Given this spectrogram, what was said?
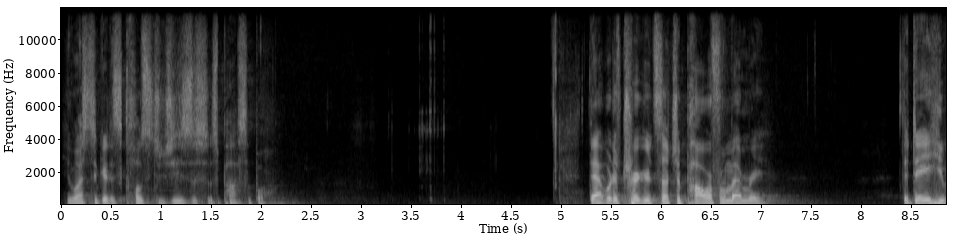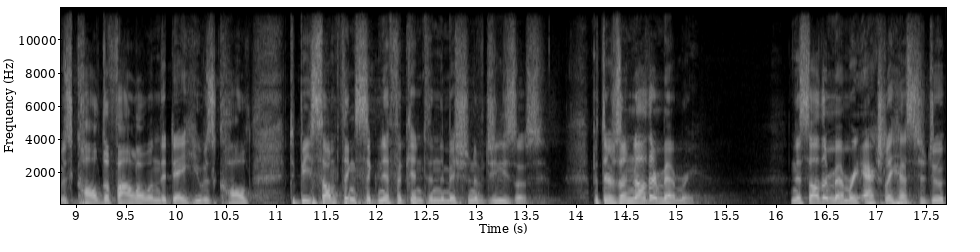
He wants to get as close to Jesus as possible. That would have triggered such a powerful memory. The day he was called to follow and the day he was called to be something significant in the mission of Jesus. But there's another memory. And this other memory actually has to do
